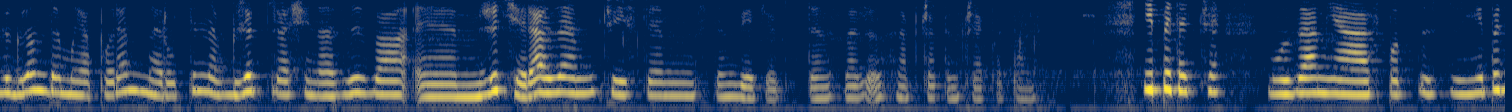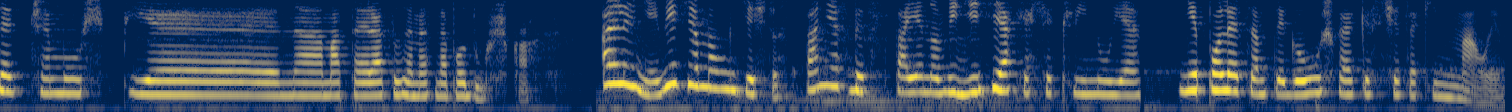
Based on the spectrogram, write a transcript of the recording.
wygląda moja poranna rutyna w grze, która się nazywa em, Życie Razem, czyli z tym, z tym wiecie, z tym Sna- Snapchatem, czy jak to tam. Nie pytać czemu zamiast, pod, nie pytać czemu śpię na materacu zamiast na poduszkach. Ale nie, wiecie, ja mam gdzieś to spanie, ja sobie wstaję, no widzicie jak ja się klinuję. Nie polecam tego łóżka, jak jest się takim małym.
